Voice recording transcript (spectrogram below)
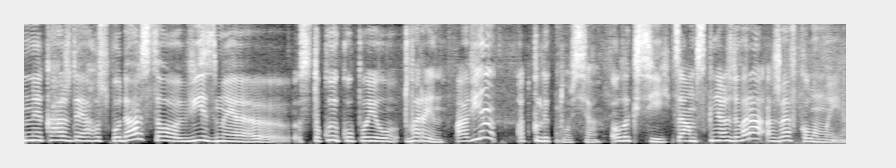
Не кожне господарство візьме е, з такою купою тварин. А він відкликнувся. Олексій сам з княждвора, а живе в Коломиї.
